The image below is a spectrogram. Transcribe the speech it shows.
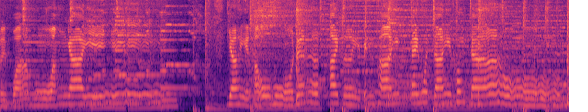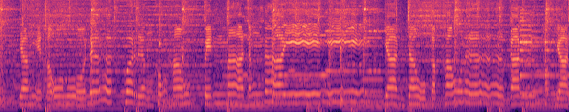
ด้วยความห่วงใยอย่าให้เขาหูเด้ออายเคยเป็นภัยในหัวใจของเจ้า อย่าให้เขาหูเด้อ ว่าเรื่องของเขาเป็นมาจังใดย่านเจ้ากับเขาเลิกกันย่าน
